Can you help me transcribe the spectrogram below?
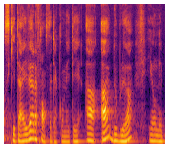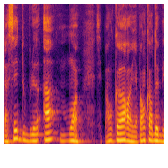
ce qui est arrivé à la France. C'est-à-dire qu'on était A A double A et on est passé double A. C'est il n'y a pas encore de B.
